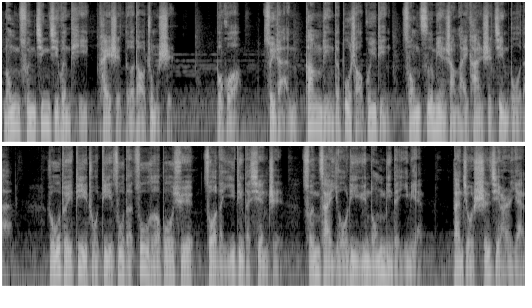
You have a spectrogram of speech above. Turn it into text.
农村经济问题开始得到重视。不过，虽然纲领的不少规定从字面上来看是进步的，如对地主地租的租额剥削做了一定的限制，存在有利于农民的一面，但就实际而言，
